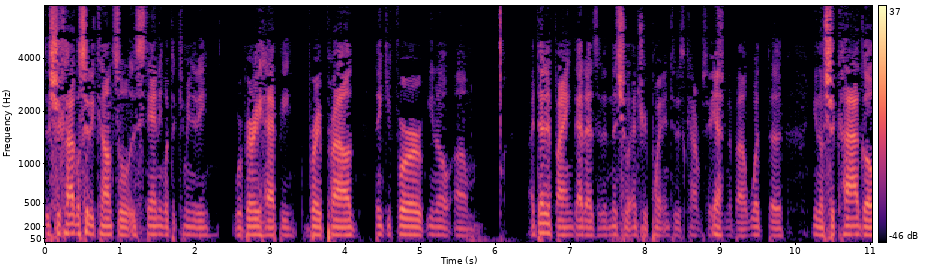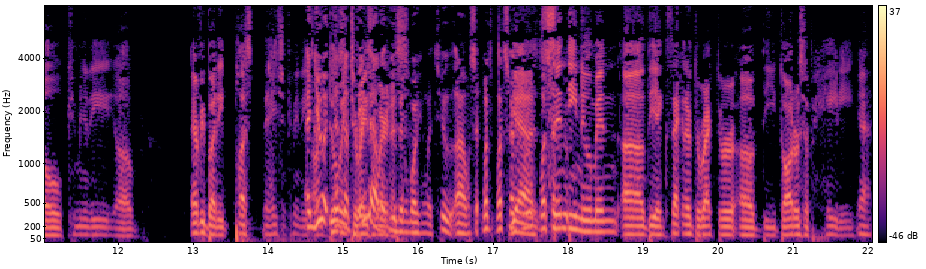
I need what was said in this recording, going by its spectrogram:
the Chicago City Council is standing with the community. We're very happy, very proud. Thank you for, you know, um, identifying that as an initial entry point into this conversation about what the, you know, Chicago community of everybody plus the Haitian community And you, are doing to raise awareness. you've been working with too. Uh, what's, what's, what's her? Yeah, what's Cindy group? Newman, uh, the executive director of the Daughters of Haiti, Yeah.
